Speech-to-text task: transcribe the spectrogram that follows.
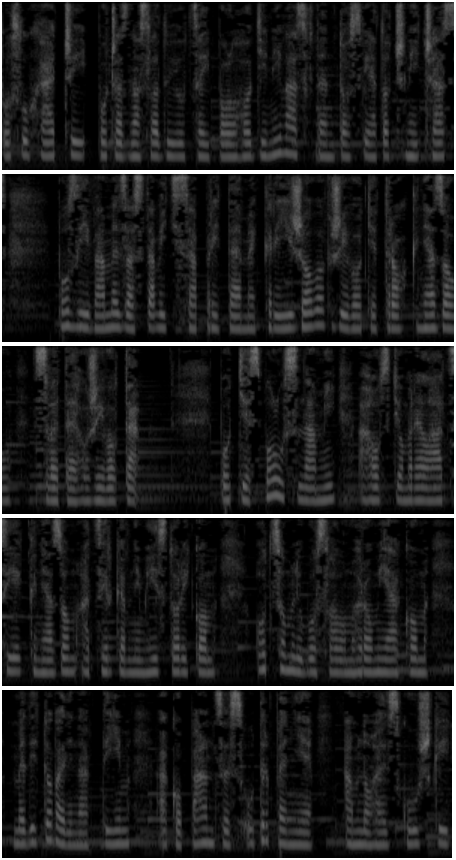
Poslucháči, počas nasledujúcej polhodiny vás v tento sviatočný čas pozývame zastaviť sa pri téme krížov v živote troch kňazov svetého života. Poďte spolu s nami a hostom relácie, kňazom a cirkevným historikom, otcom Ľuboslavom Hromiakom, meditovať nad tým, ako pán cez utrpenie a mnohé skúšky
